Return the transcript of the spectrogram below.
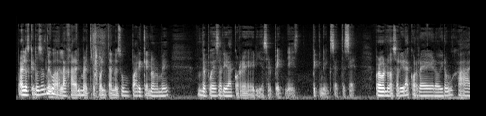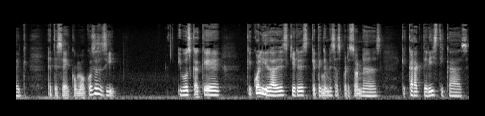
para los que no son de Guadalajara, el metropolitano es un parque enorme donde puedes salir a correr y hacer picnics, picnics etc. Pero bueno, salir a correr o ir a un hike, etc. Como cosas así. Y busca qué, qué cualidades quieres que tengan esas personas, qué características,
